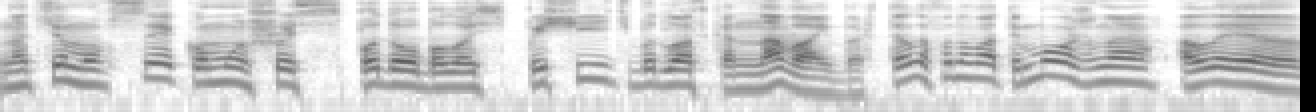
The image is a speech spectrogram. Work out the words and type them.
На цьому все. Кому щось сподобалось, пишіть, будь ласка, на Viber. Телефонувати можна, але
